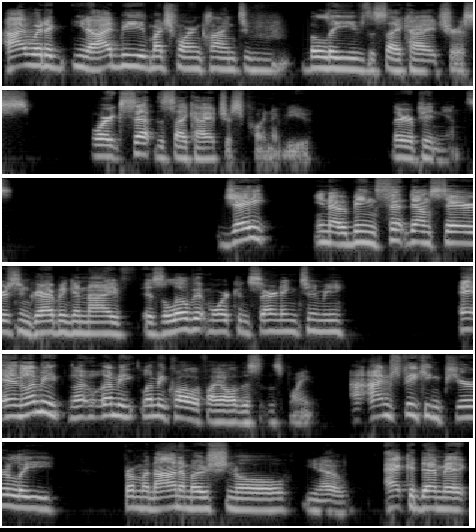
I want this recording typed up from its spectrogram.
I would, you know, I'd be much more inclined to believe the psychiatrist or accept the psychiatrist's point of view, their opinions. Jake you know, being sent downstairs and grabbing a knife is a little bit more concerning to me. And, and let me let, let, me let me qualify all this at this point. I, I'm speaking purely from a non-emotional, you know, academic,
